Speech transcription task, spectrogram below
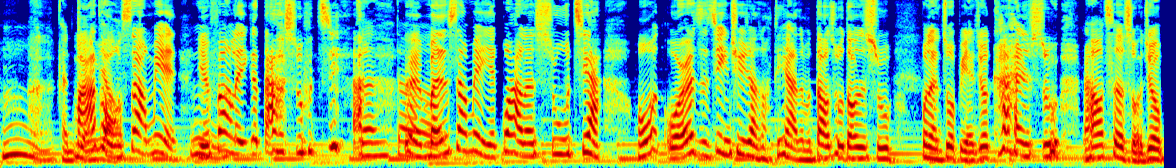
嗯，马桶上面也放了一个大书架，真的。对，门上面也挂了书架。我我儿子进去就说：“天啊，怎么到处都是书？不能做别的，就看书。”然后厕所就。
